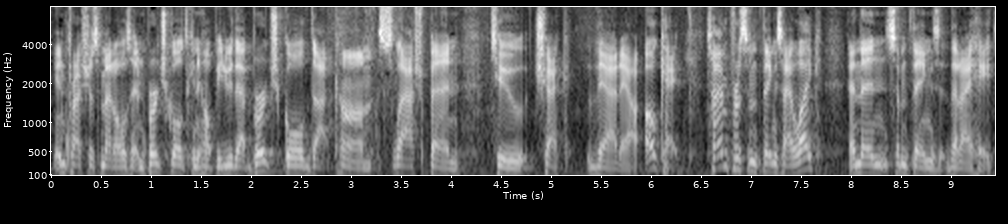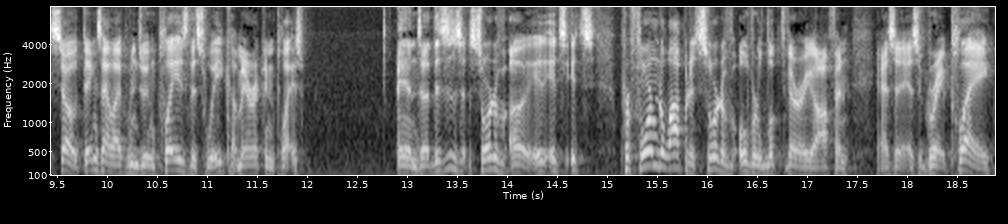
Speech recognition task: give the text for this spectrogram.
in precious metals, and Birch Gold can help you do that. Birchgold.com slash Ben to check that out. Okay, time for some things I like and then some things that I hate. So, things I like, we've been doing plays this week, American plays. And uh, this is sort of uh, it's it's performed a lot, but it's sort of overlooked very often as a, as a great play.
